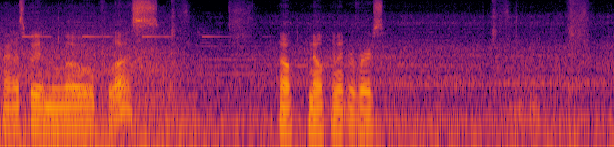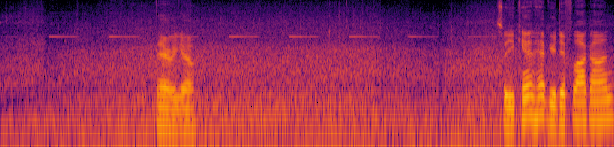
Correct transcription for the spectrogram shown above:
Alright, let's put it in low plus. Oh, no, I meant reverse. There we go. So you can't have your diff lock on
